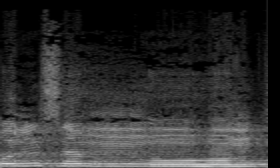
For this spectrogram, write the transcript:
قل سموهم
